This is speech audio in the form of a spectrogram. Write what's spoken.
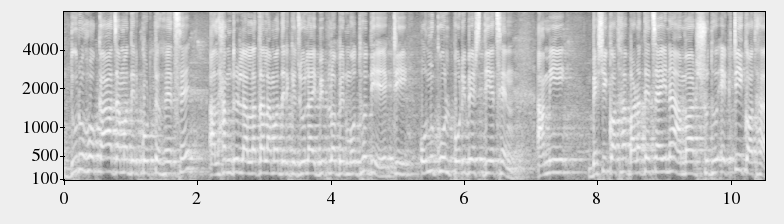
দুরূহ কাজ আমাদের করতে হয়েছে। আলহামদুলিল্লাহ, আল্লাহ তালা আমাদেরকে জুলাই বিপ্লবের মধ্য দিয়ে একটি অনুকূল পরিবেশ দিয়েছেন। আমি বেশি কথা বাড়াতে চাই না, আমার শুধু একটি কথা,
